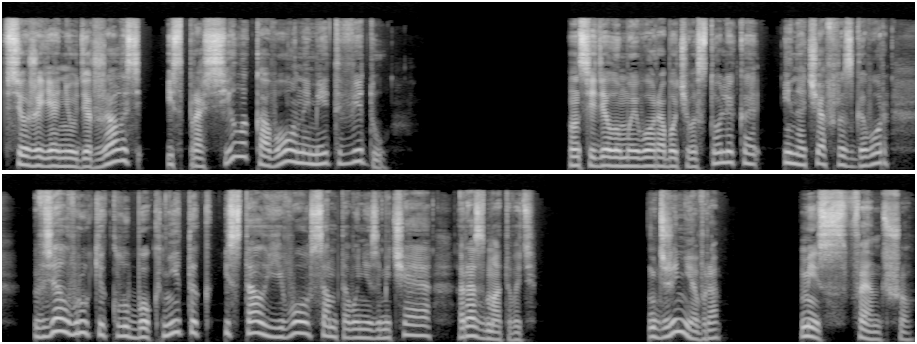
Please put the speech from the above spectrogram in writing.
Все же я не удержалась и спросила, кого он имеет в виду. Он сидел у моего рабочего столика и, начав разговор, взял в руки клубок ниток и стал его, сам того не замечая, разматывать. Джиневра. Мисс Фэншо.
